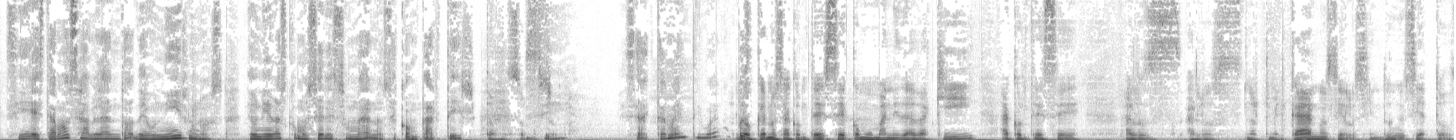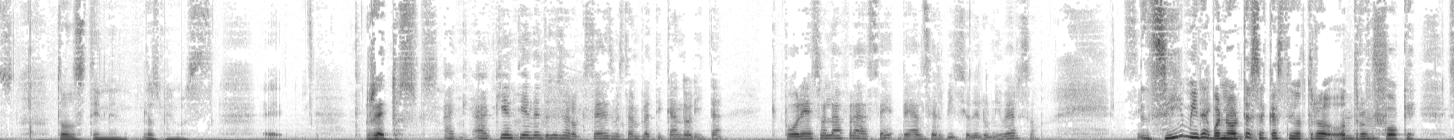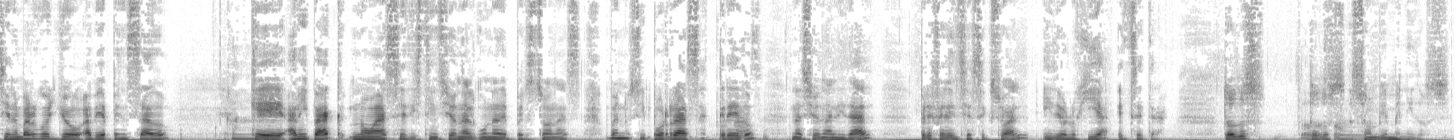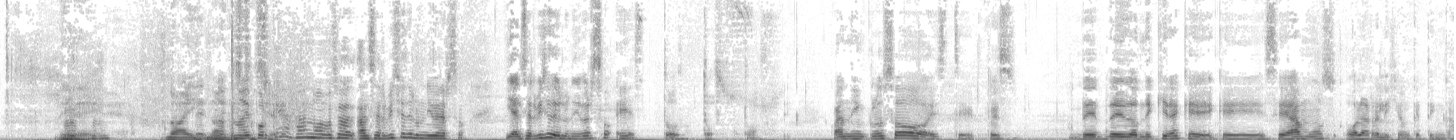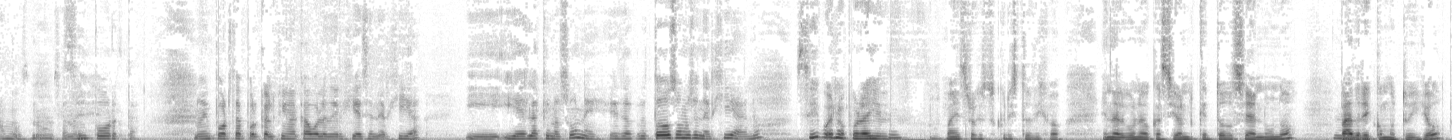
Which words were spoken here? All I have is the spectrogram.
Sí, estamos hablando de unirnos, de unirnos como seres humanos, de compartir. Todos somos Sí, uno. Exactamente. Y bueno, pues Lo que nos acontece como humanidad aquí, acontece a los, a los norteamericanos y a los hindúes y a todos. Todos tienen los mismos eh, retos. Aquí, aquí entiende entonces a lo que ustedes me están platicando ahorita. Por eso la frase de al servicio del universo. Sí. Sí, mira, Aquí bueno, ahorita sacaste otro otro enfoque. Sin embargo, yo había pensado con- que AMIPAC no hace distinción alguna de personas, bueno, sí, por raza, credo, raza. nacionalidad, preferencia sexual, ideología, etcétera. Todos, Todos todos, son- son... bienvenidos. De-. No hay, no, no, hay no hay por qué, ajá, no, o sea, al servicio del universo. Y al servicio del universo es todo, Todos. todo. Cuando incluso, este, pues, de, de donde quiera que, que seamos o la religión que tengamos, ¿no? O sea, no importa. No importa porque al fin y al cabo la energía es energía y, y es la que nos une. Es la- todos somos energía, ¿no? Sí, bueno, por ahí el Maestro Jesucristo dijo en alguna ocasión que todos sean uno, Padre como tú y yo,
